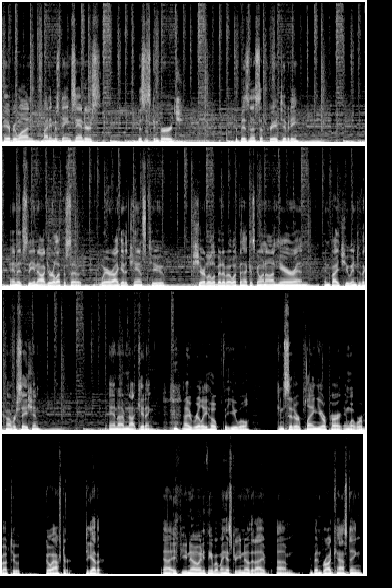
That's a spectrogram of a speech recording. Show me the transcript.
Hey everyone, my name is Dane Sanders. This is Converge, the business of creativity. And it's the inaugural episode where I get a chance to share a little bit about what the heck is going on here and invite you into the conversation. And I'm not kidding. I really hope that you will consider playing your part in what we're about to go after together. Uh, if you know anything about my history, you know that I've um, been broadcasting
